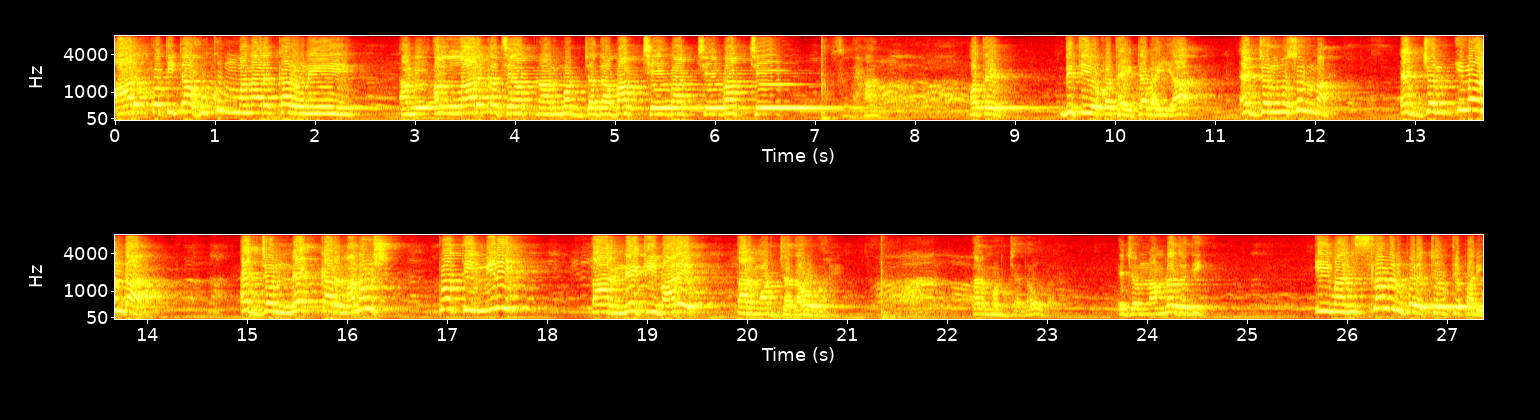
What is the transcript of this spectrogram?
আর প্রতিটা হুকুম মানার কারণে আমি আল্লাহর কাছে আপনার মর্যাদা বাড়ছে বাড়ছে বাড়ছে। সুবহানাল্লাহ। অতএব দ্বিতীয় কথা এটা ভাইয়া, একজন মুসলমান, একজন ইমানদার, একজন নেককার মানুষ প্রতি মিনিট তার নেকি বাড়ে, তার মর্যাদাও বাড়ে। তার মর্যাদাও বাড়ে। এজন্য আমরা যদি ইমান ইসলামের উপরে চলতে পারি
